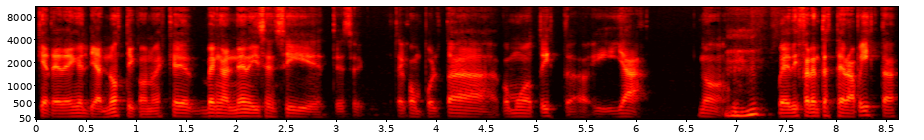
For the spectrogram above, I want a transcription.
que te den el diagnóstico. No es que venga el nene y dicen, sí, este, se, comporta como autista y ya. No, ve diferentes terapistas.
